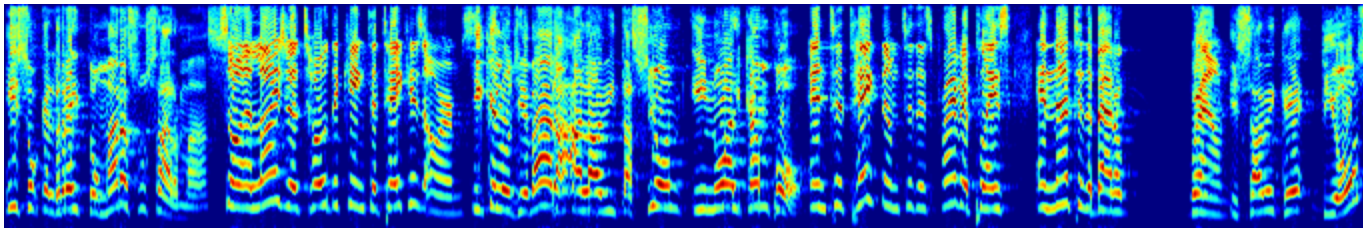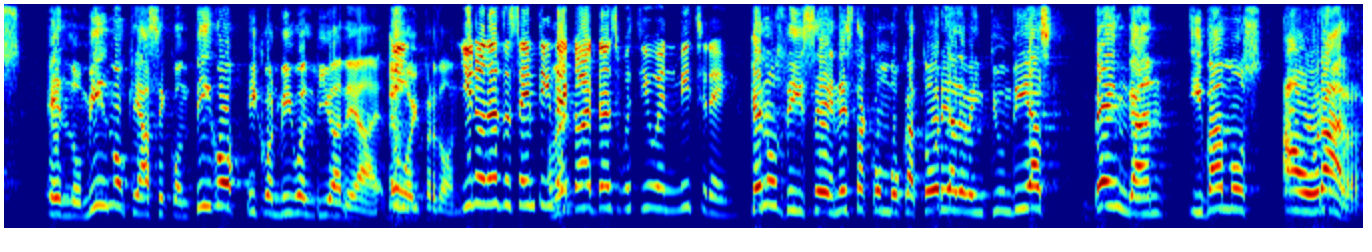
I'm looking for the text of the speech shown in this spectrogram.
hizo que el rey tomara sus armas So Elijah told the king to take his arms y que los llevara a la habitación y no al campo. and to take them to this private place and not to the battleground. Y sabe que Dios es lo mismo que hace contigo y conmigo el día de, de hoy, perdón. You know, that's the same thing that. God does with you and me today. ¿Qué nos dice en esta convocatoria de 21 días? Vengan y vamos a orar.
